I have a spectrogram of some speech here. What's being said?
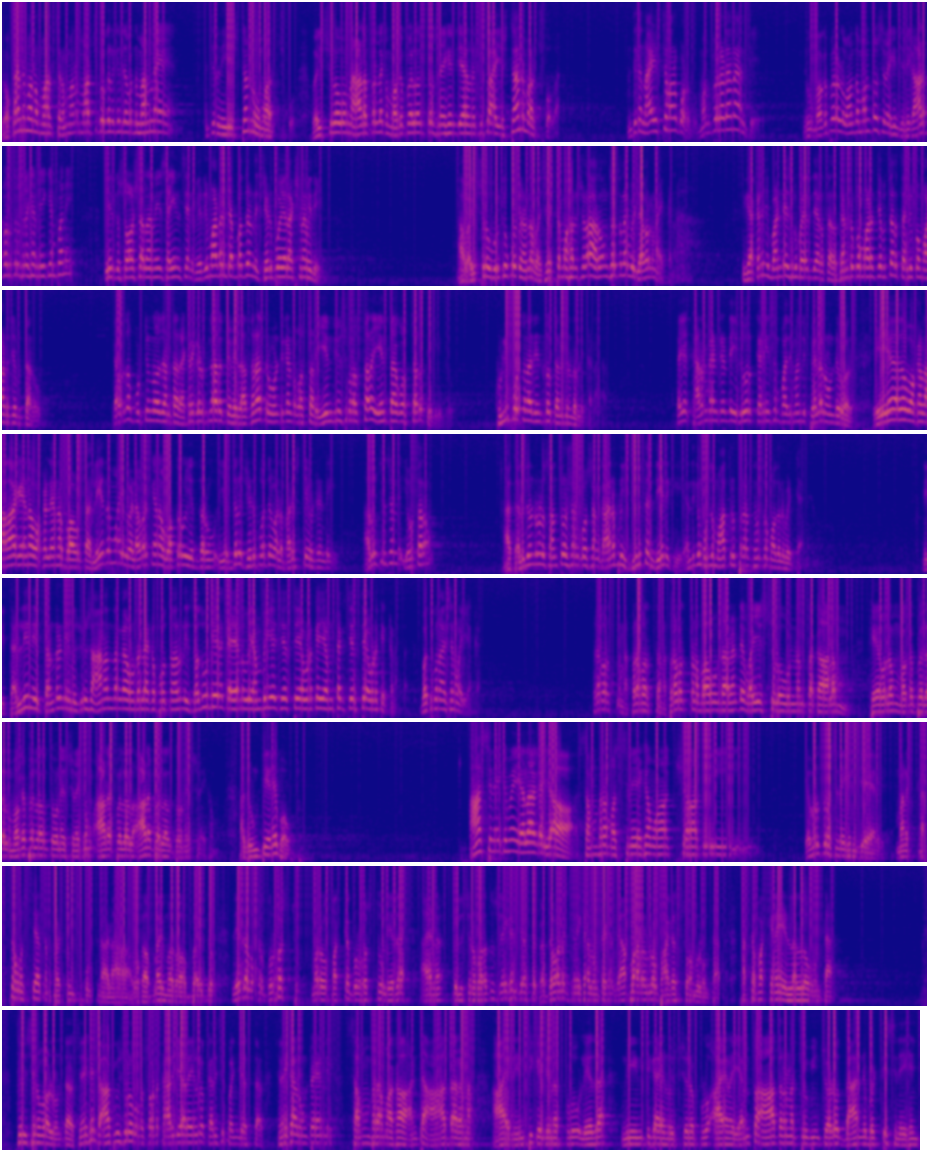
లోకాన్ని మనం మార్చడం మనం మార్చుకోగలిగింది ఎవరిని మనమే అంటే నీ ఇష్టం నువ్వు మార్చుకో. వయసులో ఉన్న ఆడపిల్లకి మగపిల్లలతో స్నేహం చేయాలనిపిస్తే ఆ ఇష్టాన్ని మార్చుకోవాలి. అందుకే నా ఇష్టం అనకూడదు. మగపిల్లడైనా అంతే. నువ్వు మగపిల్లలు వంద మందితో స్నేహించి నీకు ఆడపిల్లతో స్నేహం నీకేం పని? దీనికి సోషల్ అని సైన్స్ అని వెర్రి మాటలు చెప్పొద్దండి. చెడిపోయే లక్షణం ఇది. ఆ వయసులో ఉరికి కూర్చొని వశిష్ఠ మహర్షుల అరుంధతుల వీళ్ళు ఎవరన్నా ఇక్కడ? ఇక అక్కడి నుంచి బండేసుకు బయలుదేరతారు. తండ్రికో మాట చెబుతారు తల్లికో మాట చెబుతారు. ఎవరితో పుట్టినరోజు అంటారు? ఎక్కడికి వెళ్తున్నారో తెలియదు. అర్ధరాత్రి ఒంటి గంటకు వస్తారు. ఏం తీసుకుని వస్తారో ఏం తాగి వస్తారో తెలియదు. కుళ్ళిపోతున్నారు ఇంట్లో తల్లిదండ్రులు ఇక్కడ. పైగా కర్మ ఏంటంటే ఇదివరకు కనీసం పది మంది పిల్లలు ఉండేవారు. ఏదో ఒకళ్ళు అలాగైనా ఒకళ్ళైనా బాగుంటారు. లేదమ్మా ఇవాళ ఎవరికైనా ఒకరు ఇద్దరు ఇద్దరు చెడిపోతే వాళ్ళ పరిస్థితి ఏమిటండి? ఆలోచించండి యువతరం. ఆ తల్లిదండ్రుల సంతోషం కోసం కానప్పుడు ఈ జీవితం దేనికి? అందుకే ముందు మాతృప్రార్థనతో మొదలుపెట్టాను నేను. నీ తల్లి నీ తండ్రి నిన్ను చూసి ఆనందంగా ఉండలేకపోతున్నారు. నీ చదువు దేనికయ్యా? నువ్వు ఎంబీఏ చేస్తే ఎవడికే ఎంటెక్ చేస్తే ఎవడికి ఇక్కడ? బతుకు నాశనం అయ్యాక. ప్రవర్తన ప్రవర్తన ప్రవర్తన బాగుండాలంటే వయస్సులో ఉన్నంత కాలం కేవలం మగపిల్లలు మగపిల్లలతోనే స్నేహం ఆడపిల్లలు ఆడపిల్లలతోనే స్నేహం. అది ఉంటేనే బాగుంటుంది. ఆ స్నేహమే ఎలాగయ్యా? సంభ్రమ స్నేహమాఖ్యాతి. ఎవరితో స్నేహం చేయాలి? మన కష్టం వస్తే అతను పట్టించుకుంటున్నాడా? ఒక అబ్బాయి మరో అబ్బాయితో లేదా ఒక గృహస్థు మరో పక్క గృహస్థు లేదా ఆయన తెలిసిన వాళ్ళతో స్నేహం చేస్తే పెద్దవాళ్ళకి స్నేహాలు ఉంటాయి కదా వ్యాపారంలో భాగస్వాములు ఉంటారు పక్క పక్కనే ఇళ్ళల్లో ఉంటారు. తెలిసిన వాళ్ళు ఉంటారు. స్నేహం ఆఫీసులో ఒక చోట కార్యాలయంలో కలిసి పనిచేస్తారు. స్నేహాలు ఉంటాయండి. సంభ్రమక అంటే ఆదరణ. ఆయన ఇంటికి వెళ్ళినప్పుడు లేదా నీ ఇంటికి ఆయన వచ్చినప్పుడు ఆయన ఎంత ఆదరణ చూపించాడో దాన్ని బట్టి స్నేహం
